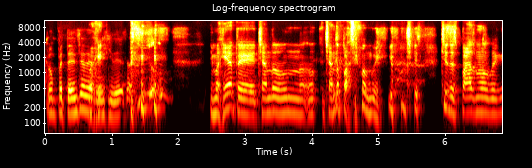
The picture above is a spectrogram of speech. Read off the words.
Competencia de rigidez. Imagínate echando un, echando pasión, güey. Pinches espasmos, güey.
